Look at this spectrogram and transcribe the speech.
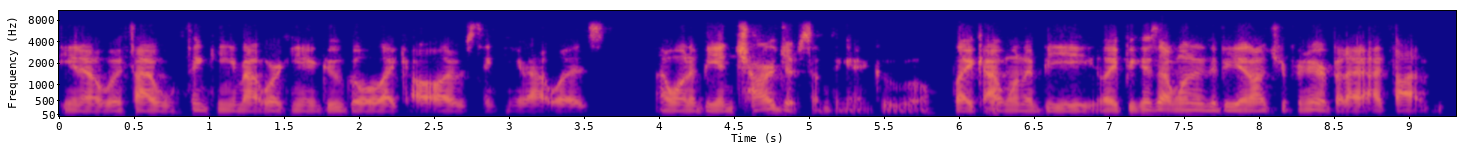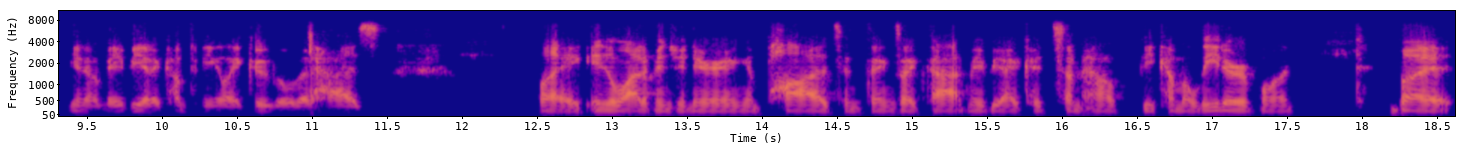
you know, if I was thinking about working at Google, like all I was thinking about was I want to be in charge of something at Google. Like I want to be like, because I wanted to be an entrepreneur, but I, I thought, you know, maybe at a company like Google that has like a lot of engineering and pods and things like that, maybe I could somehow become a leader of one but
